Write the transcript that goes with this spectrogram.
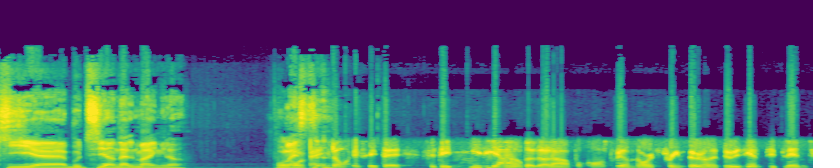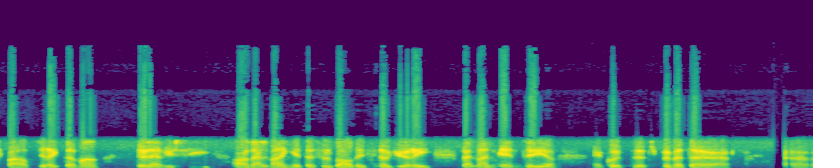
qui euh, aboutit en Allemagne, là. Pour l'instant. c'était, c'est des milliards de dollars pour construire Nord Stream 2, un deuxième pipeline qui part directement de la Russie en Allemagne. Il était sur le bord d'être inauguré. L'Allemagne vient de dire, écoute, tu peux mettre un, un,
